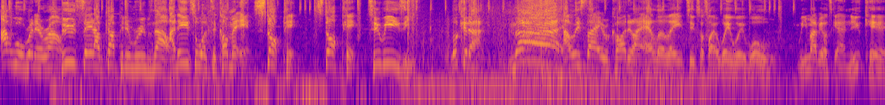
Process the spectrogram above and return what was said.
I will run it around. Who's saying I'm camping in rooms now? I need someone to comment it. Stop it. Stop it. Too easy. Look at that. Man. I only started recording like hella late too. So I was like, wait, wait, whoa we might be able to get a nuke here.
